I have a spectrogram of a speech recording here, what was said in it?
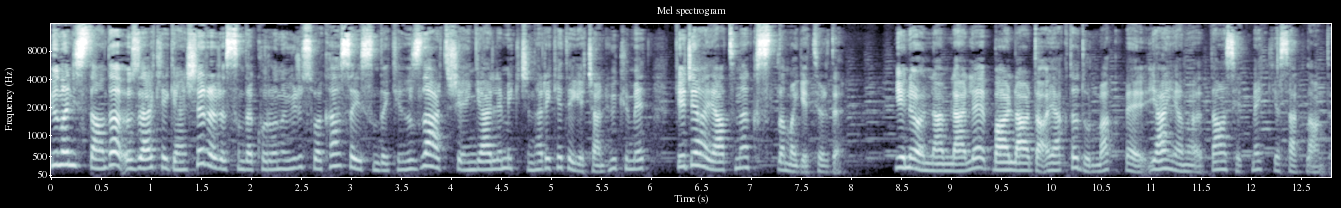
Yunanistan'da özellikle gençler arasında koronavirüs vaka sayısındaki hızlı artışı engellemek için harekete geçen hükümet gece hayatına kısıtlama getirdi. Yeni önlemlerle barlarda ayakta durmak ve yan yana dans etmek yasaklandı.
